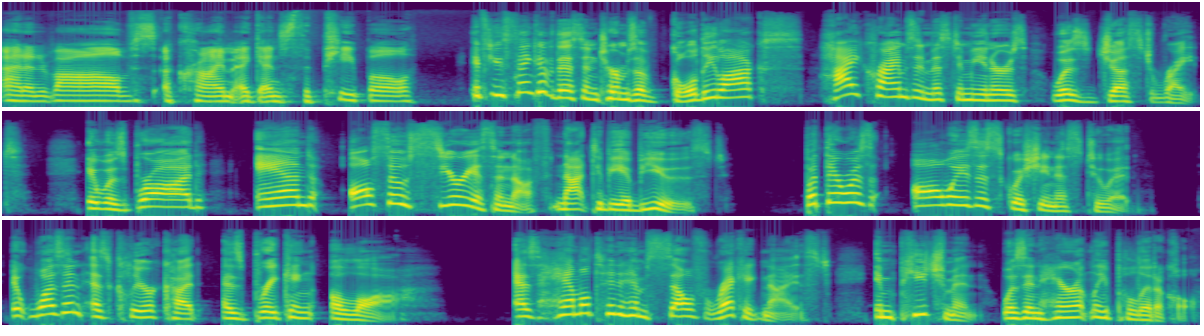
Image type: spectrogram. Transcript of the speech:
and involves a crime against the people. If you think of this in terms of Goldilocks, high crimes and misdemeanors was just right. It was broad and also serious enough not to be abused. But there was always a squishiness to it. It wasn't as clear cut as breaking a law. As Hamilton himself recognized, impeachment was inherently political.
